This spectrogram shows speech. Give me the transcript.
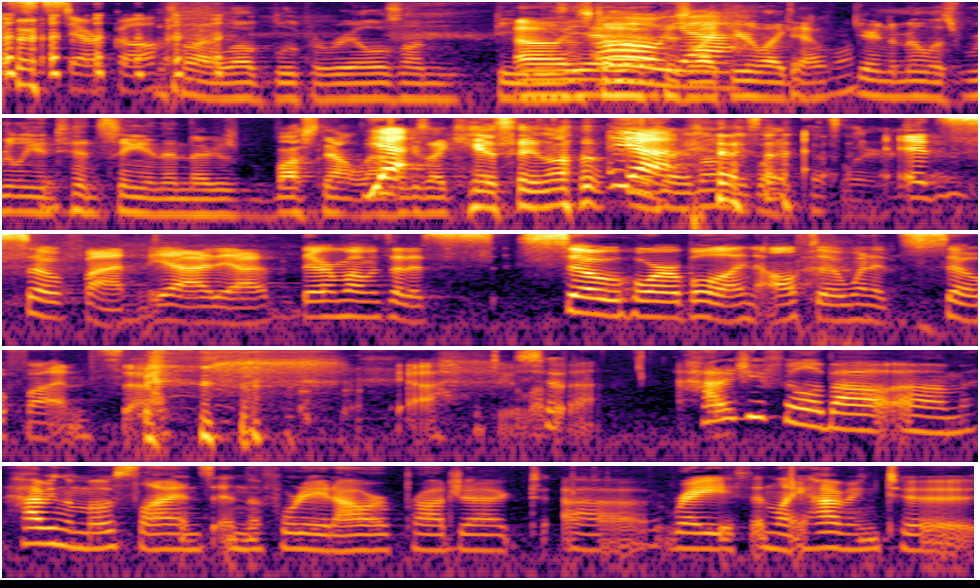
it was hysterical. That's why I love blooper reels on DVDs Oh, and yeah. stuff. Oh, Because yeah. like you're like Devil. you're in the middle of this really intense scene, and then they're just busting out laughing Yeah. because I can't say nothing. Yeah. It's like that's hilarious. It's so fun. Yeah, yeah. There are moments that it's so horrible, and also when it's so fun. So, yeah, I do love So- that. How did you feel about um, having the most lines in the 48 hour project, uh, Wraith, and like having to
